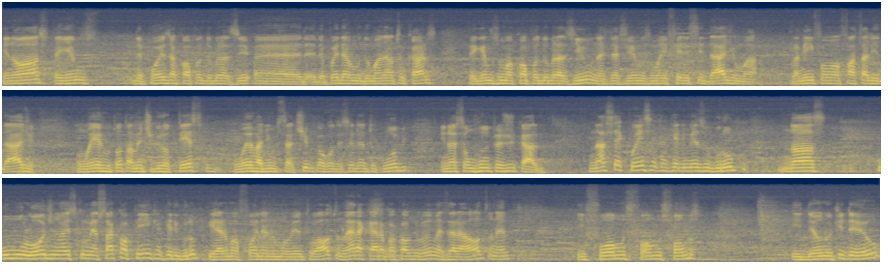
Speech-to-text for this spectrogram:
E nós pegamos depois da Copa do Brasil, é, depois do mandato Carlos, pegamos uma Copa do Brasil, nós tivemos uma infelicidade, uma, para mim foi uma fatalidade, um erro totalmente grotesco, um erro administrativo que aconteceu dentro do clube e nós fomos muito prejudicados. Na sequência, com aquele mesmo grupo, nós cumulou de nós começar a copinha com aquele grupo, que era uma folha no momento alto, não era cara para a Copa do Brasil, mas era alto, né? E fomos, fomos, fomos, e deu no que deu.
